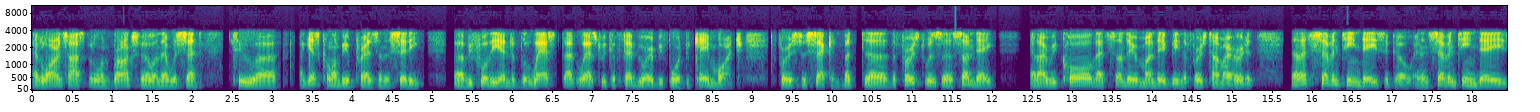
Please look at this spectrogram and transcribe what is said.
at Lawrence Hospital in Bronxville and then was sent to, uh, I guess, Columbia Pres in the city uh, before the end of the last that last week of February, before it became March, first or second. But uh, the first was uh, Sunday, and I recall that Sunday or Monday being the first time I heard it. Now that's 17 days ago, and in 17 days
